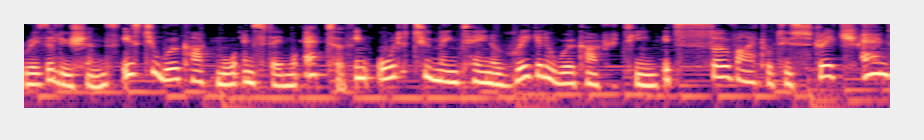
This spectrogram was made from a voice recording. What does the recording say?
resolutions is to work out more and stay more active. In order to maintain a regular workout routine, it's so vital to stretch and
